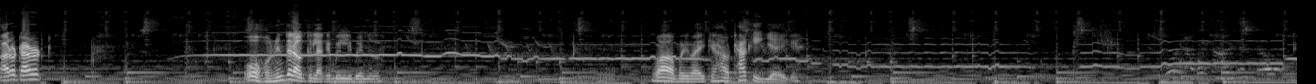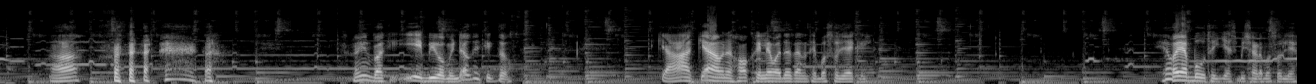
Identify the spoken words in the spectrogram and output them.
આરોટ આરોટ. ઓહો, નિંદર આવતી લાગે બિલ્લી બેન વાહ ભાઈ ભાઈ કે હા થાકી ગયા કે. હા. નહીં બાકી? એ બીવા મીંડા કે કીધું કે આ ક્યાં અમને હોખી લેવા દેતા નથી બસો લ્યા કઈ હેવાયા બહુ થઈ ગયા બિસાડા બસો લ્યા.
